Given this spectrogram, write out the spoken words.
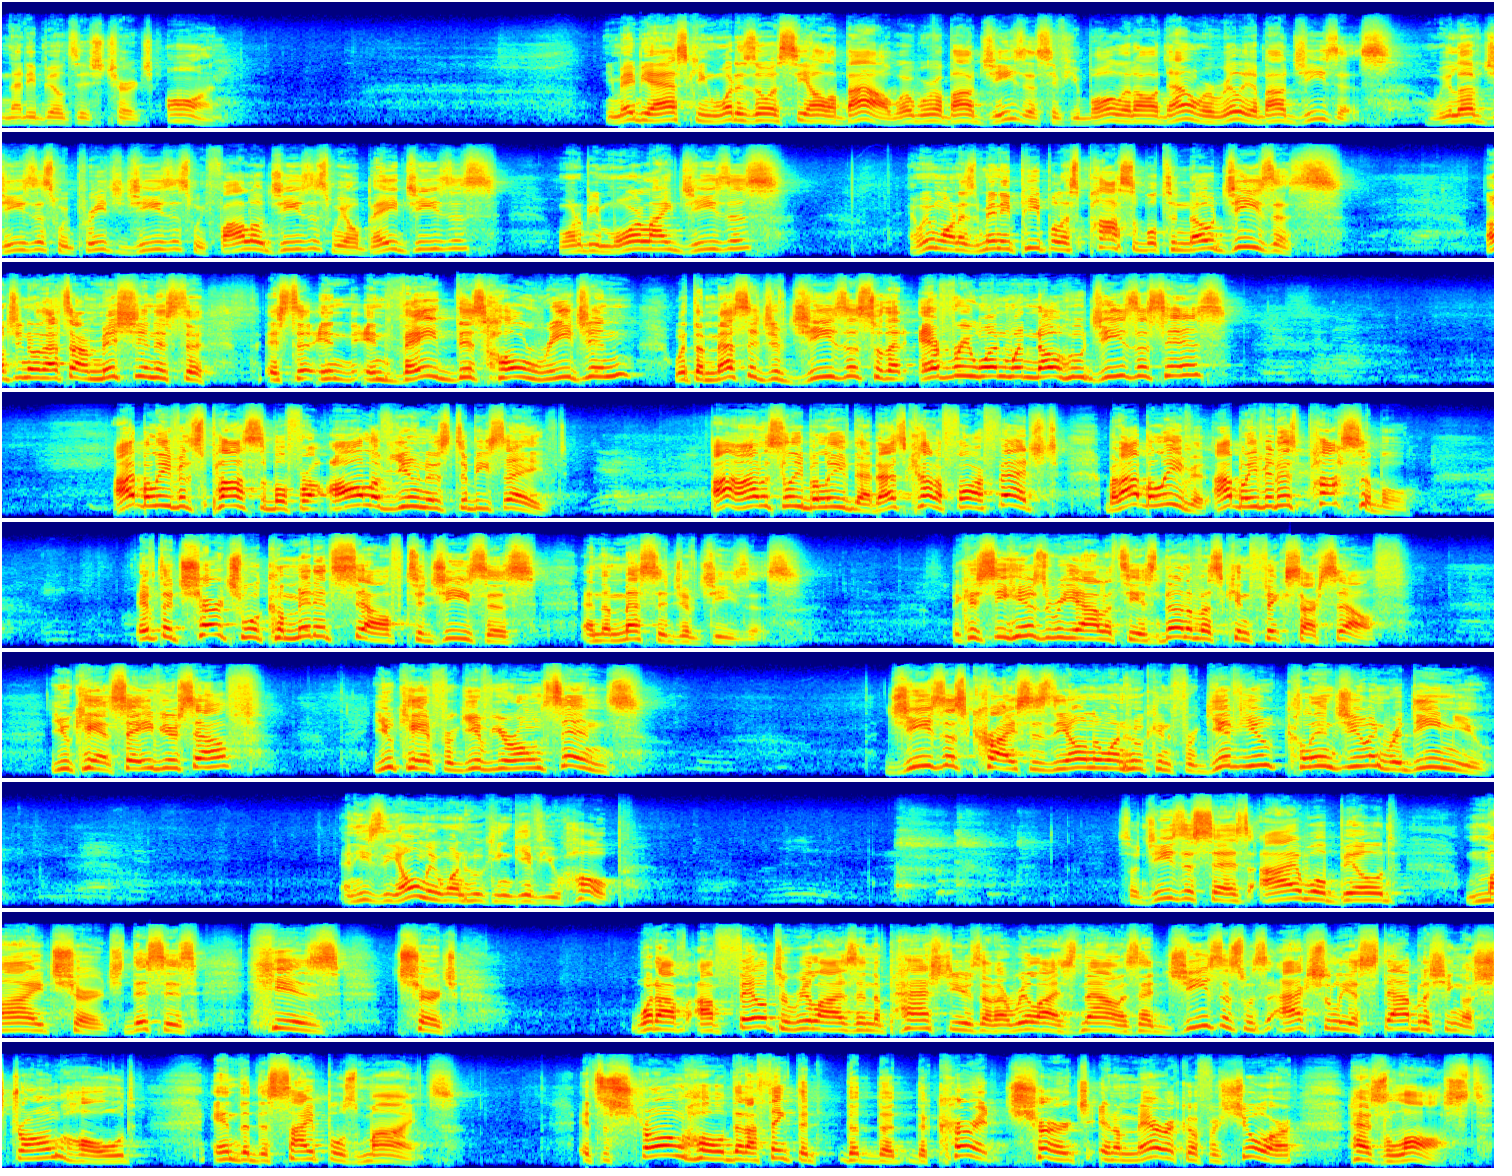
and that he builds his church on. You may be asking, what is OSC all about? Well, we're about Jesus. If you boil it all down, we're really about Jesus. We love Jesus, we preach Jesus, we follow Jesus, we obey Jesus. We want to be more like Jesus. And we want as many people as possible to know Jesus. Don't you know that's our mission is to, is to in, invade this whole region with the message of Jesus so that everyone would know who Jesus is? I believe it's possible for all of Eunice to be saved. I honestly believe that. That's kind of far fetched, but I believe it. I believe it is possible. If the church will commit itself to Jesus and the message of Jesus. Because see, here's the reality is none of us can fix ourselves. You can't save yourself. You can't forgive your own sins. Jesus Christ is the only one who can forgive you, cleanse you, and redeem you. And He's the only one who can give you hope. So Jesus says, I will build my church. This is his church. What I've, I've, failed to realize in the past years that I realize now is that Jesus was actually establishing a stronghold in the disciples' minds. It's a stronghold that I think the, the, the current church in America for sure has lost.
